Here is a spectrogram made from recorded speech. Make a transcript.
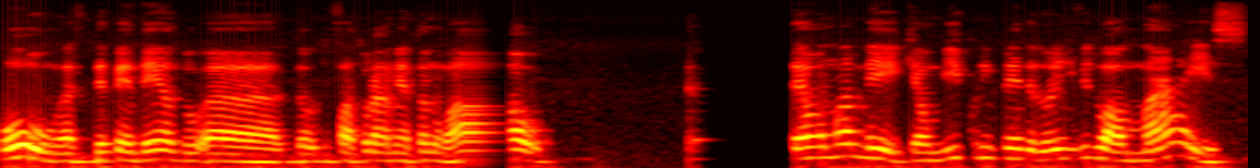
ou, dependendo uh, do, do, faturamento anual, até uma MEI, que é o microempreendedor individual. Mas,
